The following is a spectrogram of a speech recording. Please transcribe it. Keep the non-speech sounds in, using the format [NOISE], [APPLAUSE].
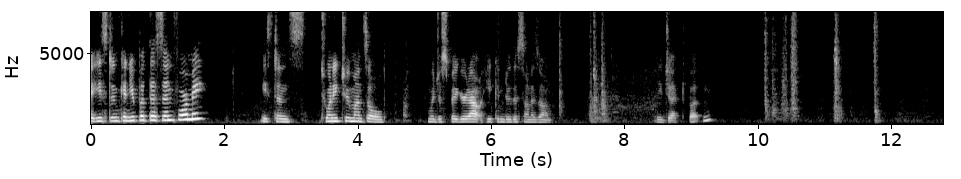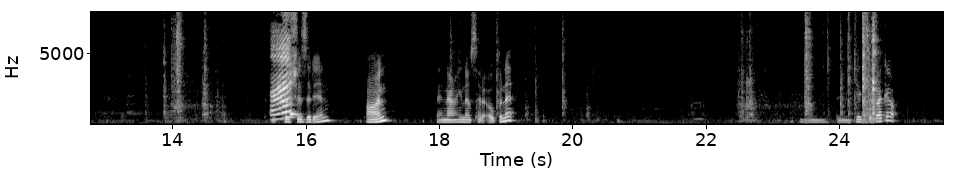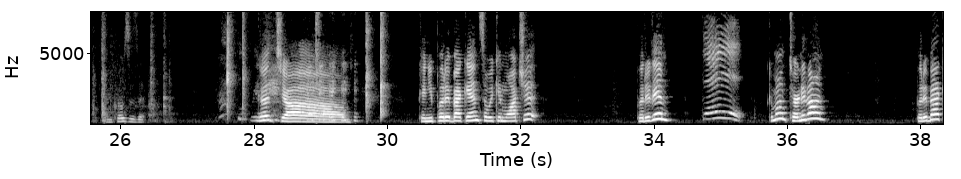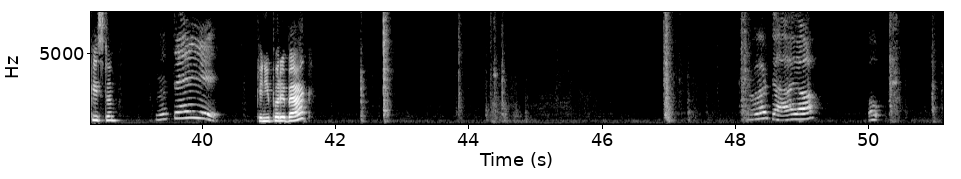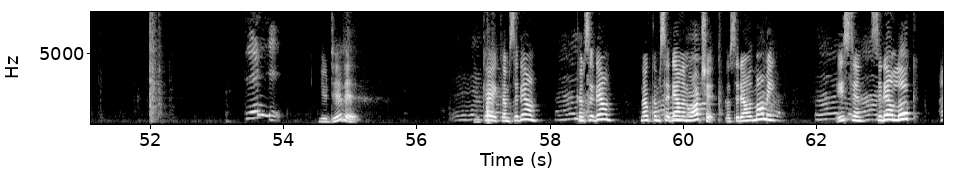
Hey, Easton, can you put this in for me? Easton's 22 months old. We just figured out he can do this on his own. Eject button. He pushes it in, on, and now he knows how to open it. And then he takes it back out and closes it. Good [LAUGHS] job. [LAUGHS] Can you put it back in so we can watch it? Put it in. Come on, turn it on. Put it back, Easton. Can you put it back? You did it. Okay, come sit down. Come sit down. No, come sit down and watch it. Go sit down with mommy. Easton, sit down, look. [GASPS]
